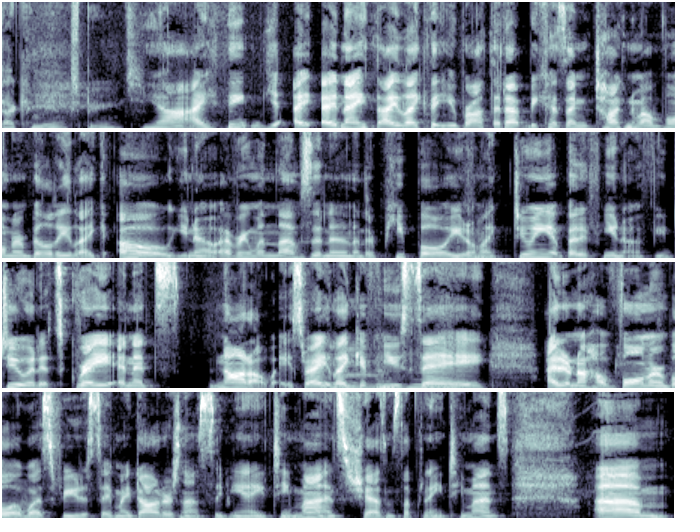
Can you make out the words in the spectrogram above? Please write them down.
That can be an experience? Yeah, I think, yeah, I, and I, I like that you brought that up because I'm talking about vulnerability. Like, oh, you know, everyone loves it in other people. You don't like doing it, but if you know, if you do it, it's great, and it's not always right. Like, if you say, I don't know how vulnerable it was for you to say, my daughter's not sleeping in 18 months. She hasn't slept in 18 months. Um,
